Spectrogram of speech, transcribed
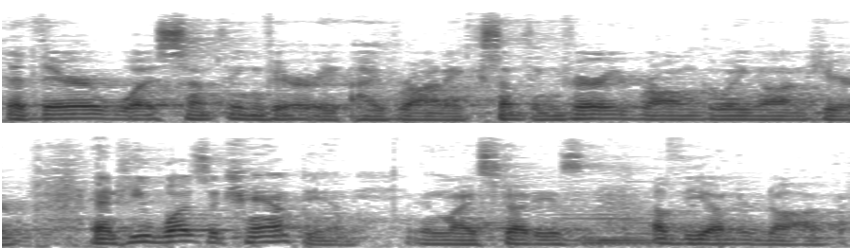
that there was something very ironic, something very wrong going on here. And he was a champion in my studies of the underdog.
